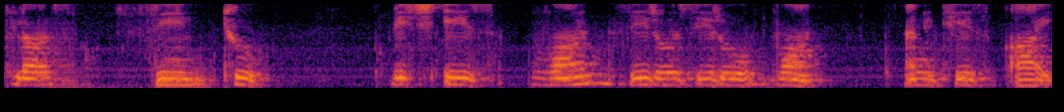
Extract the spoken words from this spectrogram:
plus sin 2 which is 1001 and it is i.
